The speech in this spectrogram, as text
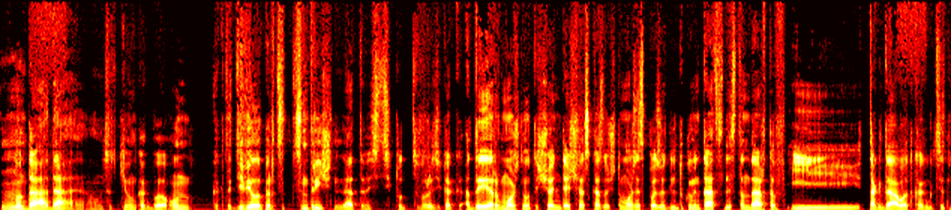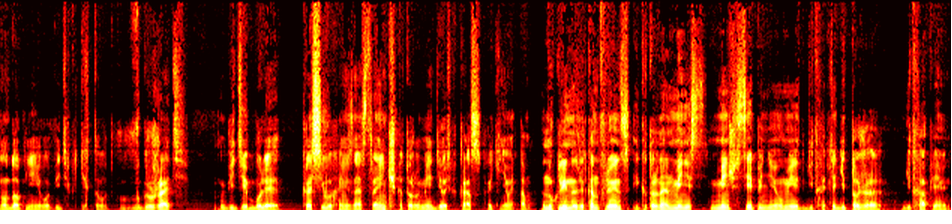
Ну да, да, он все-таки он как бы он как-то девелопер-центричный, да, то есть тут вроде как ADR можно вот еще они дальше рассказывают, что можно использовать для документации, для стандартов, и тогда вот как бы действительно удобнее его в виде каких-то вот выгружать в виде более красивых, я не знаю, страничек, которые умеет делать как раз какие-нибудь там нуклеины или Confluence, и которые, наверное, менее, в меньшей степени умеет Git. Хотя Git тоже GitHub, я имею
